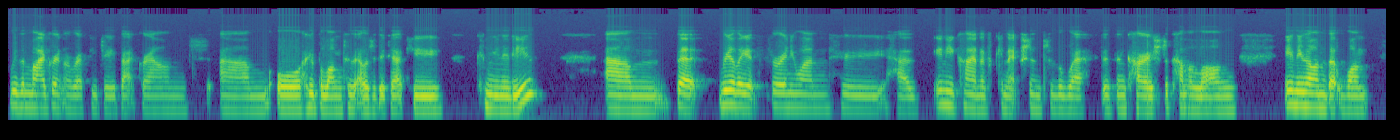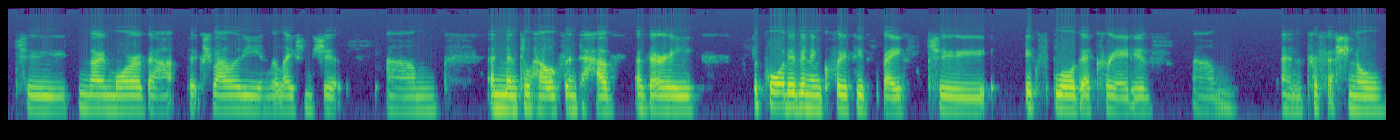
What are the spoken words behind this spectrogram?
with a migrant or refugee background um, or who belong to the LGBTIQ communities. Um, but really it's for anyone who has any kind of connection to the West is encouraged to come along. Anyone that wants to know more about sexuality and relationships um, and mental health and to have a very supportive and inclusive space to explore their creative um, and professional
